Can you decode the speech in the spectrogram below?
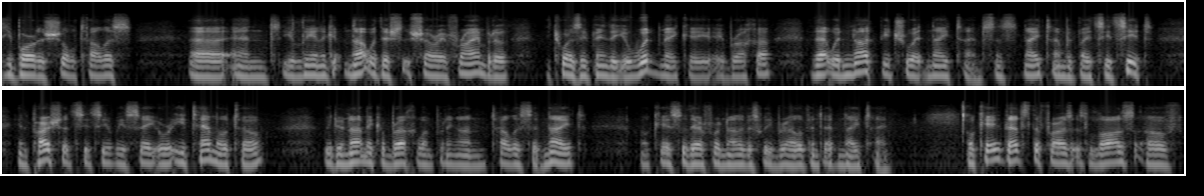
he borrowed a shul talis, uh, and you lean not with the Shari Ephraim, but uh, towards the opinion that you would make a, a bracha, that would not be true at nighttime, since nighttime would by tzitzit. In Parshat tzitzit we say or itemoto, we do not make a bracha when putting on talis at night. Okay, so therefore none of this would be relevant at nighttime. Okay, that's the far as laws of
